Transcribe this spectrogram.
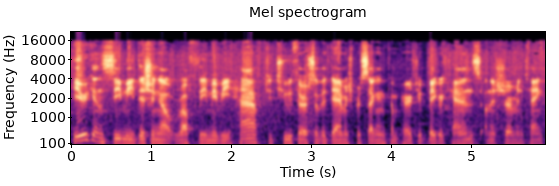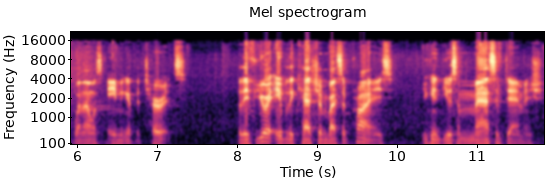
Here you can see me dishing out roughly maybe half to two thirds of the damage per second compared to bigger cannons on the Sherman tank when I was aiming at the turrets but if you are able to catch them by surprise, you can deal some massive damage.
